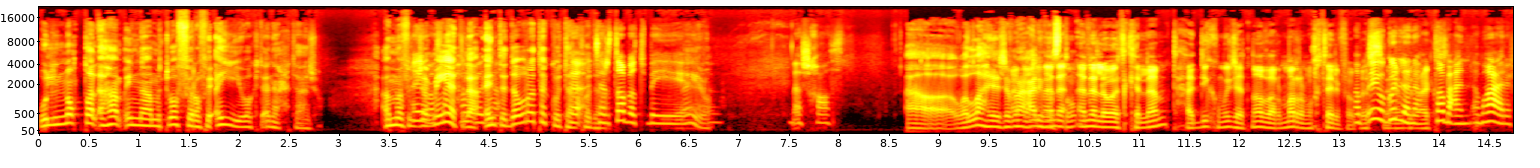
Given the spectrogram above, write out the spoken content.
والنقطة الأهم إنها متوفرة في أي وقت أنا أحتاجه أما في أيوة الجمعيات لا. أنت دورتك وتأخذها ترتبط ب أيوة. الاشخاص آه والله يا جماعة علي أنا, مصدوم أنا, أنا لو اتكلمت حاديكم وجهة نظر مرة مختلفة طب بس أيوه قول لنا. طبعا أبغى أعرف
